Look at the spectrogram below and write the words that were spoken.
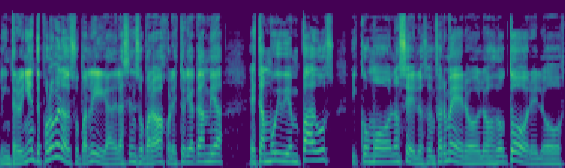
intervinientes, por lo menos de Superliga, del ascenso para abajo, la historia cambia, están muy bien pagos y como, no sé, los enfermeros, los doctores, los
